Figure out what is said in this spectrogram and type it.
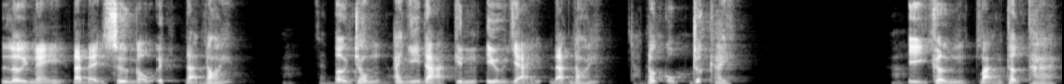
Lời này là Đại sư Ngẫu Ích đã nói. Ở trong A-di-đà Kinh Yếu Giải đã nói. Nó cũng rất hay. chỉ cần bạn thật thà.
